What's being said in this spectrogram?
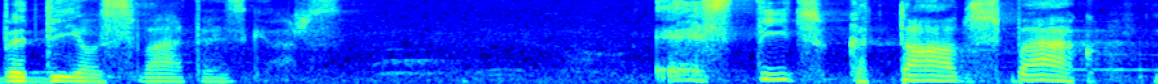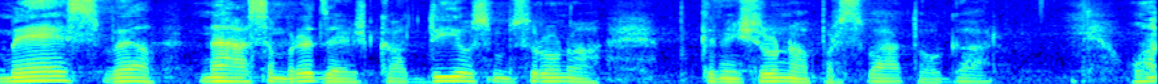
bet Dieva svētais gars. Es ticu, ka tādu spēku mēs vēl neesam redzējuši, kā Dievs mums runā, kad Viņš runā par svēto garu. Un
